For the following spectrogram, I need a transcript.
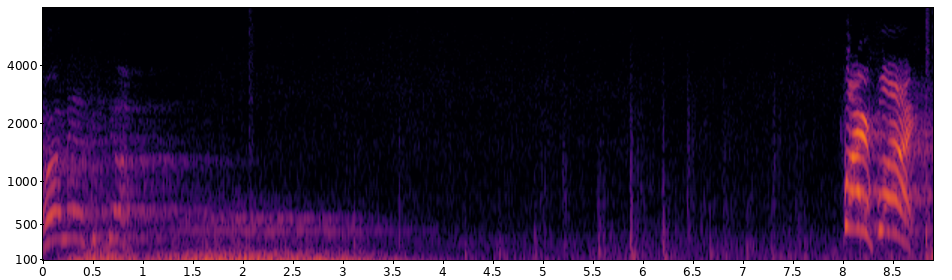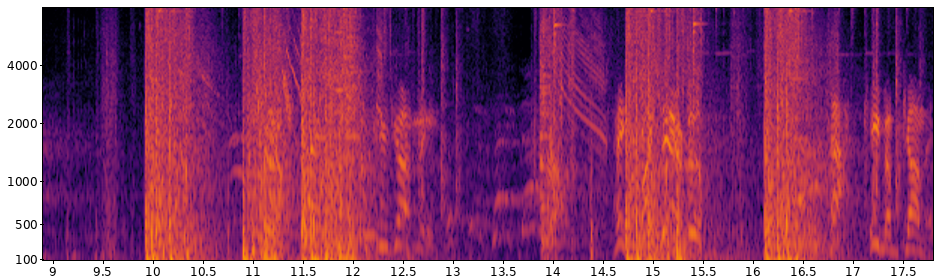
All right, man, good to go. Firefly! You got me. Hey, right there! Ha! Keep him coming.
